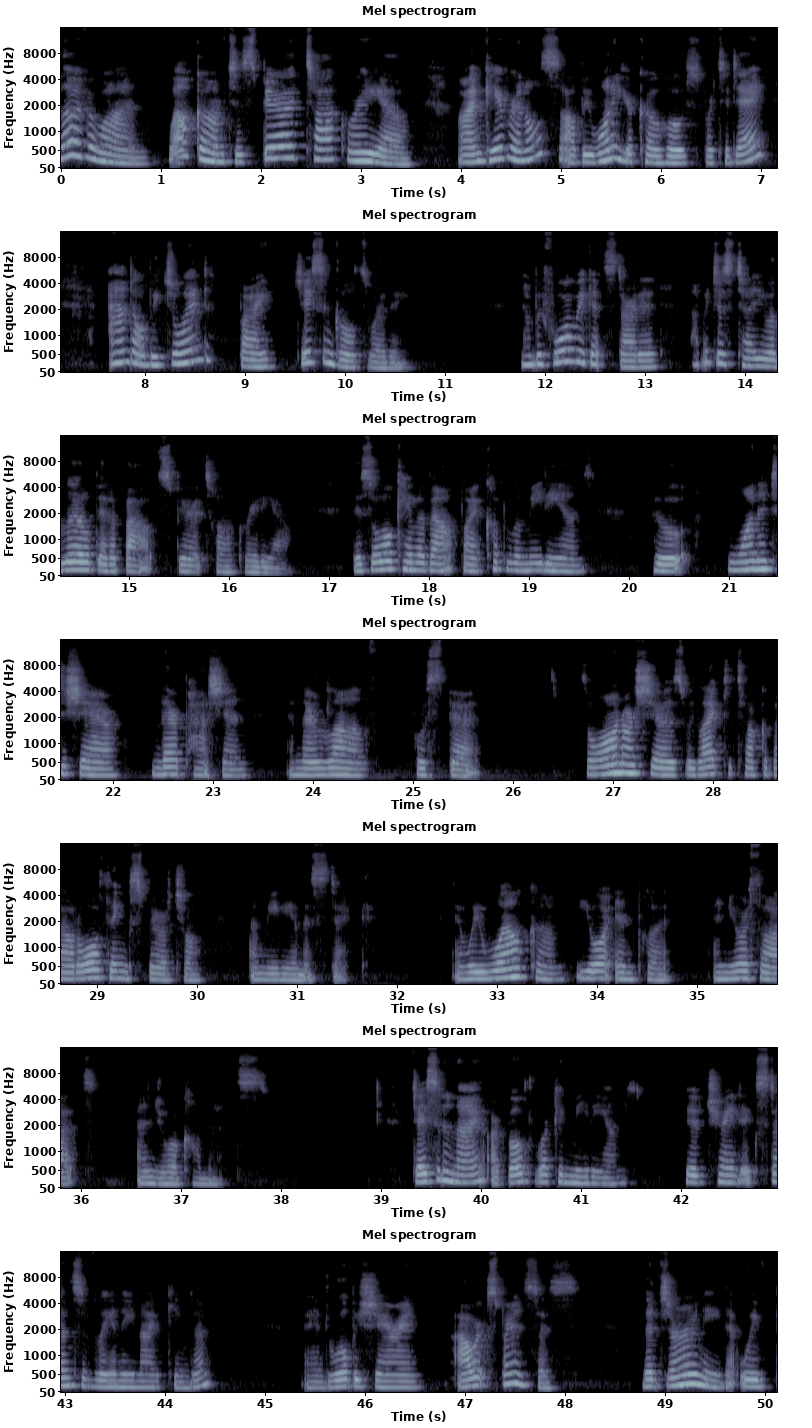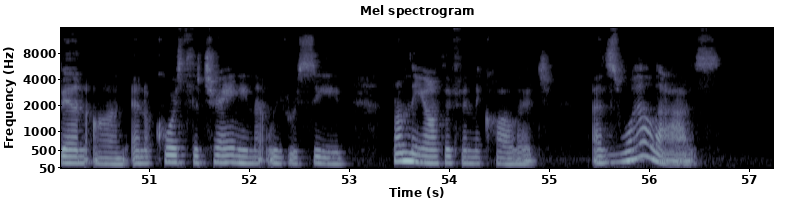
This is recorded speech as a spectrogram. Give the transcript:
Hello, everyone. Welcome to Spirit Talk Radio. I'm Kay Reynolds. I'll be one of your co hosts for today, and I'll be joined by Jason Goldsworthy. Now, before we get started, let me just tell you a little bit about Spirit Talk Radio. This all came about by a couple of mediums who wanted to share their passion and their love for spirit. So, on our shows, we like to talk about all things spiritual and mediumistic. And we welcome your input and your thoughts and your comments. Jason and I are both working mediums who have trained extensively in the United Kingdom, and we'll be sharing our experiences, the journey that we've been on, and of course, the training that we've received from the Arthur Findlay College, as well as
